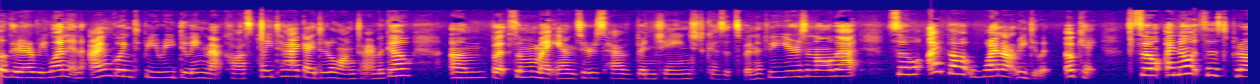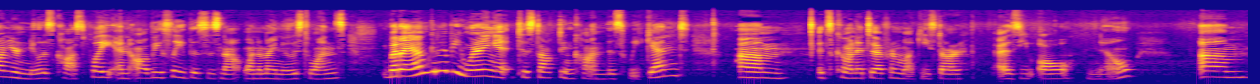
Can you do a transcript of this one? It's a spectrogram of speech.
Hello there everyone, and I'm going to be redoing that cosplay tag I did a long time ago, um, but some of my answers have been changed because it's been a few years and all that, so I thought why not redo it. Okay, so I know it says to put on your newest cosplay, and obviously this is not one of my newest ones, but I am going to be wearing it to Stockton Con this weekend. Um, it's Konata from Lucky Star, as you all know. Um,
